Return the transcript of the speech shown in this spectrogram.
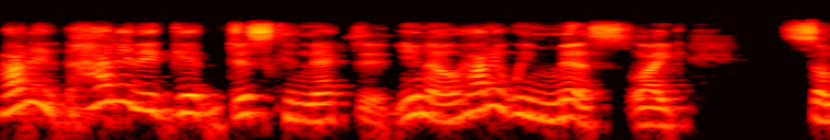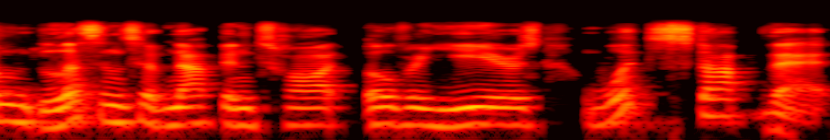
How did how did it get disconnected? You know how did we miss like some lessons have not been taught over years? What stopped that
